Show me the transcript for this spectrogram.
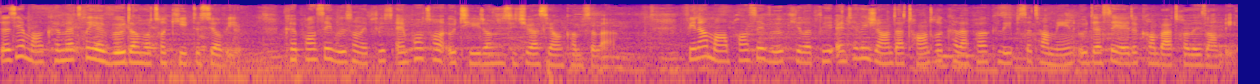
Deuxièmement, que mettriez-vous dans votre kit de survie? Que pensez-vous sont les plus importants outils dans une situation comme cela? Finalement, pensez-vous qu'il est plus intelligent d'attendre que l'apocalypse se termine ou d'essayer de combattre les zombies?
